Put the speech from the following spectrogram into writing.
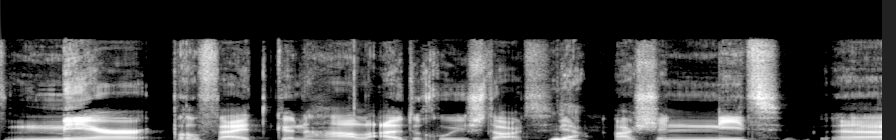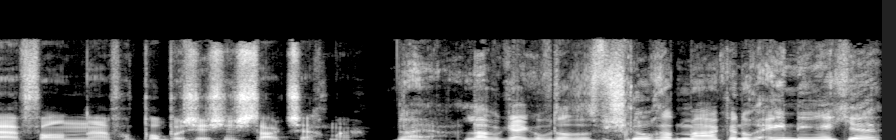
meer profijt kunnen halen uit een goede start. Ja. Als je niet uh, van, uh, van pole position start, zeg maar. Nou ja, laten we kijken of dat het verschil gaat maken. Nog één dingetje.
